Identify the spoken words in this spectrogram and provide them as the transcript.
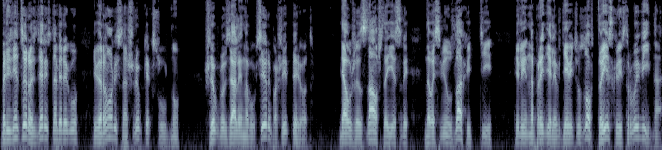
Близнецы разделись на берегу и вернулись на шлюпке к судну. Шлюпку взяли на буксир и пошли вперед. Я уже знал, что если на восьми узлах идти или на пределе в девять узлов, то искры из трубы видно,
